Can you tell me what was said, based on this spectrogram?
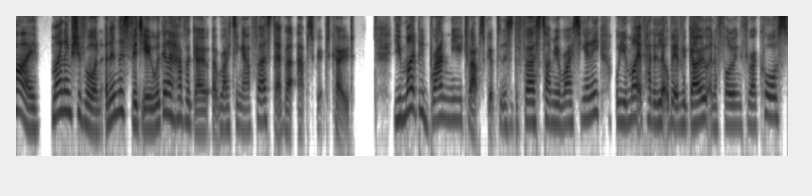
Hi, my name's Siobhan, and in this video, we're going to have a go at writing our first ever Apps Script code. You might be brand new to Apps Script and this is the first time you're writing any, or you might have had a little bit of a go and are following through our course,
